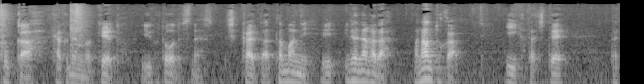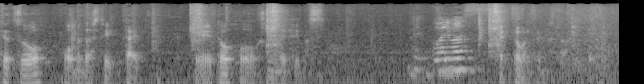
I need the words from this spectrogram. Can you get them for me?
国家100年の計ということをですねしっかりと頭に入れながら、まあ、なんとかいい形で妥結を目指していきたい、えーと考えています。終わります。はい、どうもありがとうございました。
